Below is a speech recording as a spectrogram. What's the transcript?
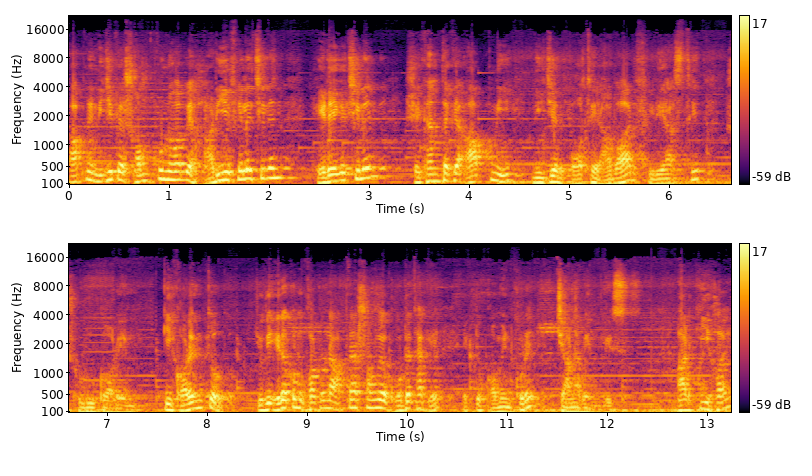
আপনি নিজেকে সম্পূর্ণভাবে হারিয়ে ফেলেছিলেন, হেরে গেছিলেন, সেখান থেকে আপনি নিজের পথে আবার ফিরে আসতে শুরু করেন। কি করেন তো? যদি এরকম ঘটনা আপনার সঙ্গে ঘটে থাকে, একটু কমেন্ট করে জানাবেন প্লিজ আর কি হয়?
